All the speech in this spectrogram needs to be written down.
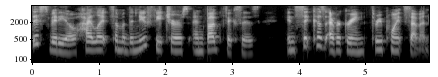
This video highlights some of the new features and bug fixes in Sitka's Evergreen 3.7.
